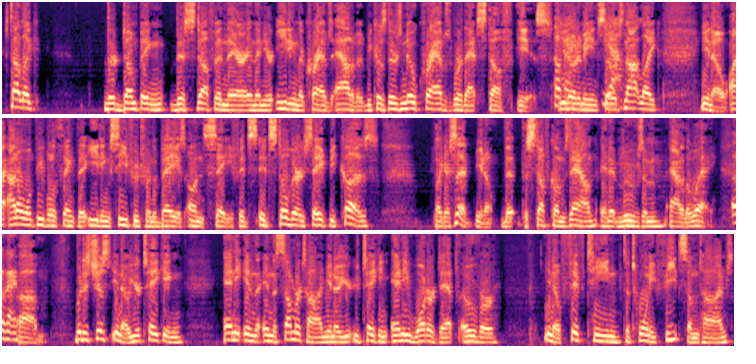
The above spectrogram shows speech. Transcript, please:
It's not like they're dumping this stuff in there and then you're eating the crabs out of it because there's no crabs where that stuff is. You know what I mean? So Yeah. it's not like, you know, I, I don't want people to think that eating seafood from the bay is unsafe. It's it's still very safe because, like I said, you know, the, the stuff comes down and it moves them out of the way. Okay. Um, but it's just you know you're taking any in the in the summertime you know you're, you're taking any water depth over you know 15 to 20 feet sometimes.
